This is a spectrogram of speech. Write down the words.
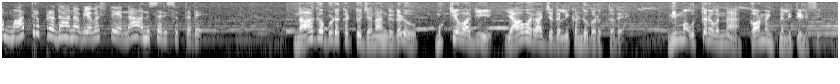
ಮಾತೃಪ್ರಧಾನ ವ್ಯವಸ್ಥೆಯನ್ನ ಅನುಸರಿಸುತ್ತದೆ. ನಾಗ ಬುಡಕಟ್ಟು ಜನಾಂಗಗಳು ಮುಖ್ಯವಾಗಿ ಯಾವ ರಾಜ್ಯದಲ್ಲಿ ಕಂಡುಬರುತ್ತದೆ? ನಿಮ್ಮ ಉತ್ತರವನ್ನ ಕಾಮೆಂಟ್ನಲ್ಲಿ ತಿಳಿಸಿ.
